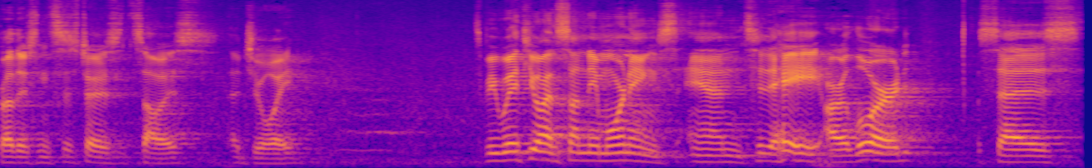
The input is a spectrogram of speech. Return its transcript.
Brothers and sisters, it's always a joy to be with you on Sunday mornings. And today, our Lord says,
